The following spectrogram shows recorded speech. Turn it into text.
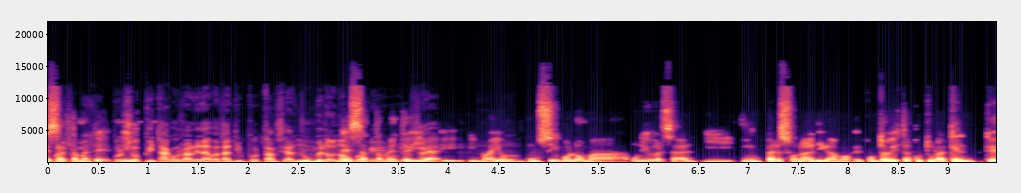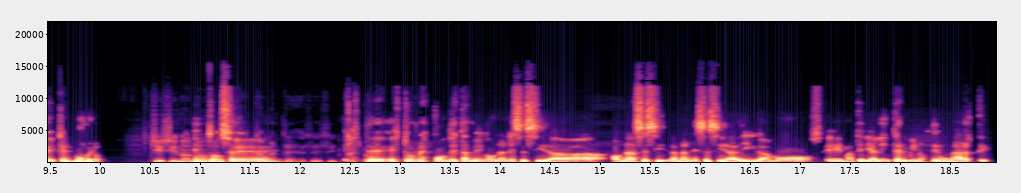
exactamente. Por eso, Pitágoras le daba tanta importancia al número, ¿no? Exactamente. y, y, no hay un, un, símbolo más universal y impersonal, digamos, desde el punto de vista cultural que el, que, el número. Sí, sí, no, no. Entonces, este, esto responde también a una necesidad, a una, a una necesidad, digamos, eh, material en términos de un arte,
